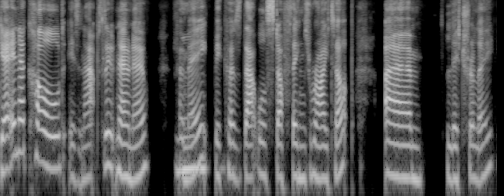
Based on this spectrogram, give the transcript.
Getting a cold is an absolute no no for mm. me because that will stuff things right up, um, literally.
